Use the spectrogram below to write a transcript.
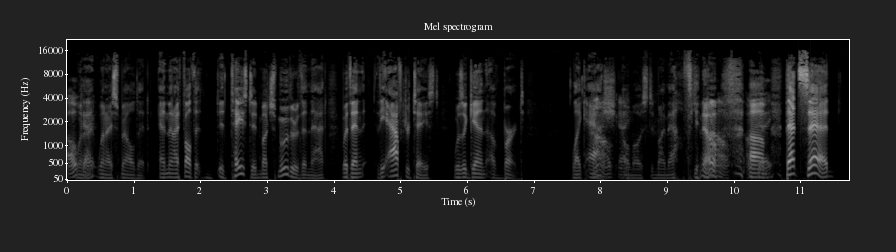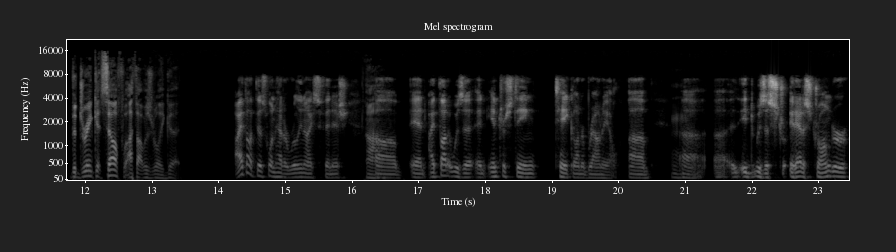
okay. when I when I smelled it, and then I felt that it tasted much smoother than that. But then the aftertaste was again of burnt, like oh, ash oh, okay. almost in my mouth. You know. Wow. Okay. Um, that said, the drink itself I thought was really good. I thought this one had a really nice finish, uh-huh. um, and I thought it was a, an interesting take on a brown ale. Um, mm-hmm. uh, uh, it was a str- it had a stronger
